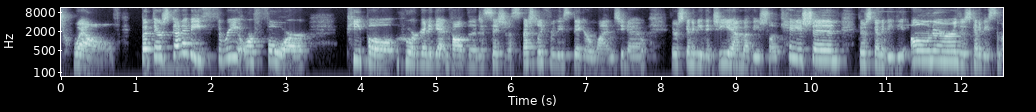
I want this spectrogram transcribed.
12, but there's going to be three or four people who are going to get involved in the decision, especially for these bigger ones. You know, there's going to be the GM of each location, there's going to be the owner, there's going to be some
